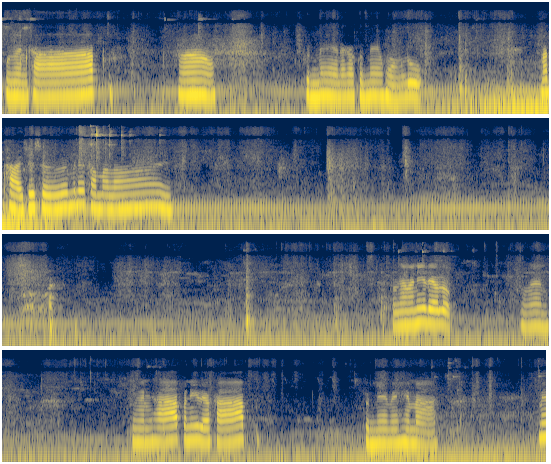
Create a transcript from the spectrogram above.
คุณเงินครับ อ้าว คุณแม่นะคะ คุณแม่ห่วงลูก มาถ่ายเฉยๆ ไม่ได้ทำอะไร งานมานี่เร็วลูกทำงานทำงานครับมานี่เร็วครับ คุณแม่ไม่ให้มา แม่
